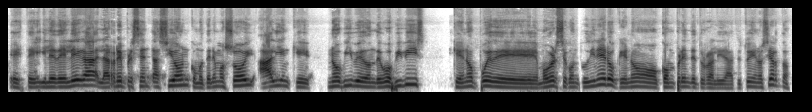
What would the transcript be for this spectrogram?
este, y le delega la representación, como tenemos hoy, a alguien que no vive donde vos vivís, que no puede moverse con tu dinero, que no comprende tu realidad. ¿Estoy en lo cierto?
